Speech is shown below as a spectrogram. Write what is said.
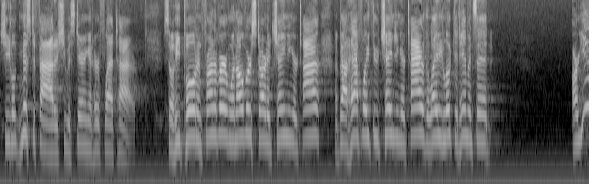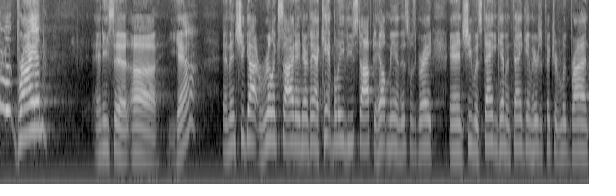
She looked mystified as she was staring at her flat tire. So he pulled in front of her, went over, started changing her tire. About halfway through changing her tire, the lady looked at him and said, Are you Luke Bryan? And he said, uh, Yeah. And then she got real excited and everything. I can't believe you stopped to help me, and this was great. And she was thanking him and thanking him. Here's a picture of Luke Bryan,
